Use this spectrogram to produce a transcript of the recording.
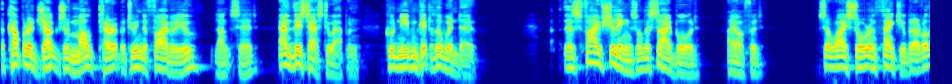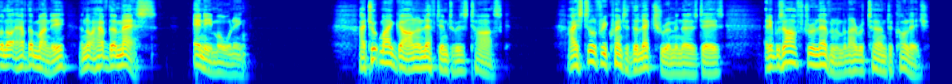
A couple of jugs of mulled claret between the five of you, Lunt said, and this has to happen. Couldn't even get to the window. There's five shillings on the sideboard, I offered. So I saw and thank you, but I'd rather not have the money and not have the mess. Any morning. I took my gown and left him to his task. I still frequented the lecture room in those days, and it was after eleven when I returned to college.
